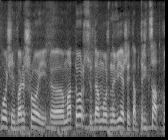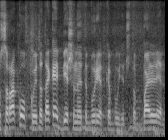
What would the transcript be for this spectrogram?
очень большой э, мотор. Сюда можно вешать там тридцатку, сороковку. Это такая бешеная табуретка будет, что, блин.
